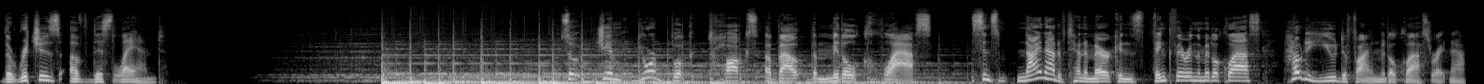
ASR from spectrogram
The Riches of This Land. So, Jim, your book talks about the middle class. Since nine out of 10 Americans think they're in the middle class, how do you define middle class right now?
